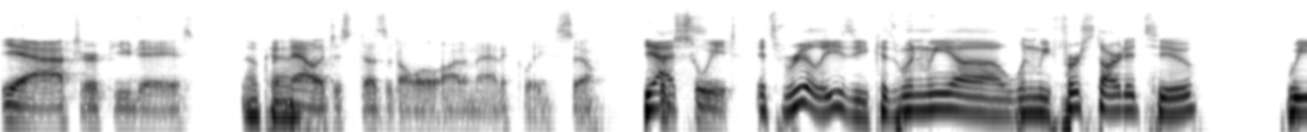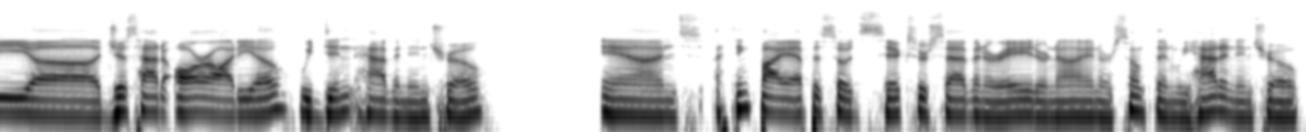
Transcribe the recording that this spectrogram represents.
yeah, after a few days. Okay. But now it just does it all automatically. So yeah, it's, sweet. it's real easy because when we uh when we first started to, we uh just had our audio. We didn't have an intro. And I think by episode six or seven or eight or nine or something, we had an intro.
